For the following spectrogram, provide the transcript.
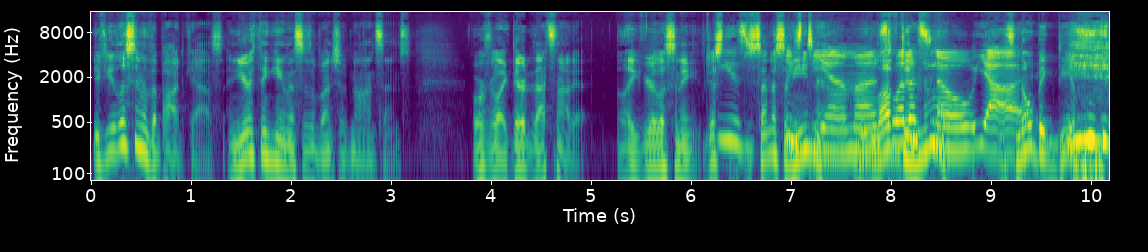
if you listen to the podcast and you're thinking this is a bunch of nonsense, or if you're like, there, that's not it. Like if you're listening, just Please- send us an email. DM We'd us. love Let to us know. know. Yeah, It's no big deal.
